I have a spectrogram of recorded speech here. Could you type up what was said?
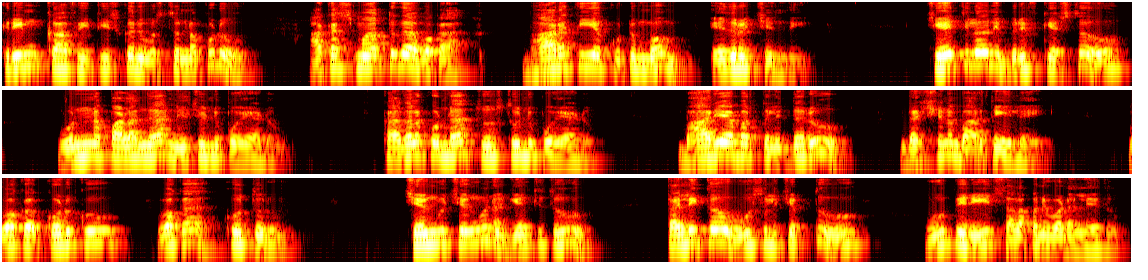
క్రీమ్ కాఫీ తీసుకొని వస్తున్నప్పుడు అకస్మాత్తుగా ఒక భారతీయ కుటుంబం ఎదురొచ్చింది. చేతిలోని బ్రీఫ్ కేస్తో ఉన్న పళంగా నిల్చుండిపోయాడు. కదలకుండా చూస్తుండిపోయాడు. భార్యాభర్తలిద్దరూ దక్షిణ భారతీయులే. ఒక కొడుకు ఒక కూతురు చెంగు చెంగున గెంతుతూ తల్లితో ఊసులు చెప్తూ ఊపిరి సలపనివ్వడం లేదు.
